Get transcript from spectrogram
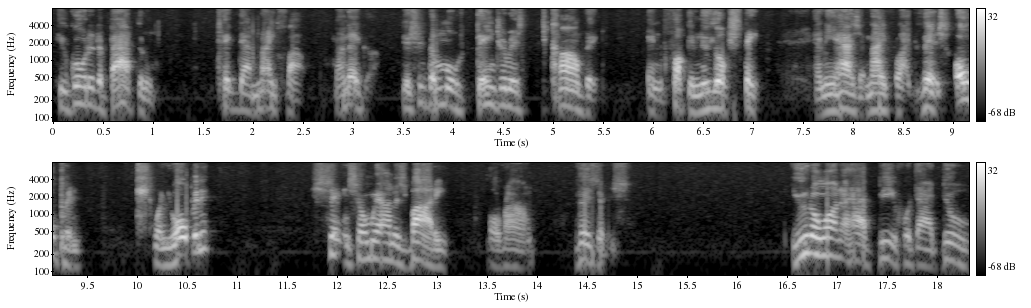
He go to the bathroom, take that knife out. My nigga, this is the most dangerous convict in fucking New York State. And he has a knife like this, open. When you open it, sitting somewhere on his body around visitors. You don't want to have beef with that dude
